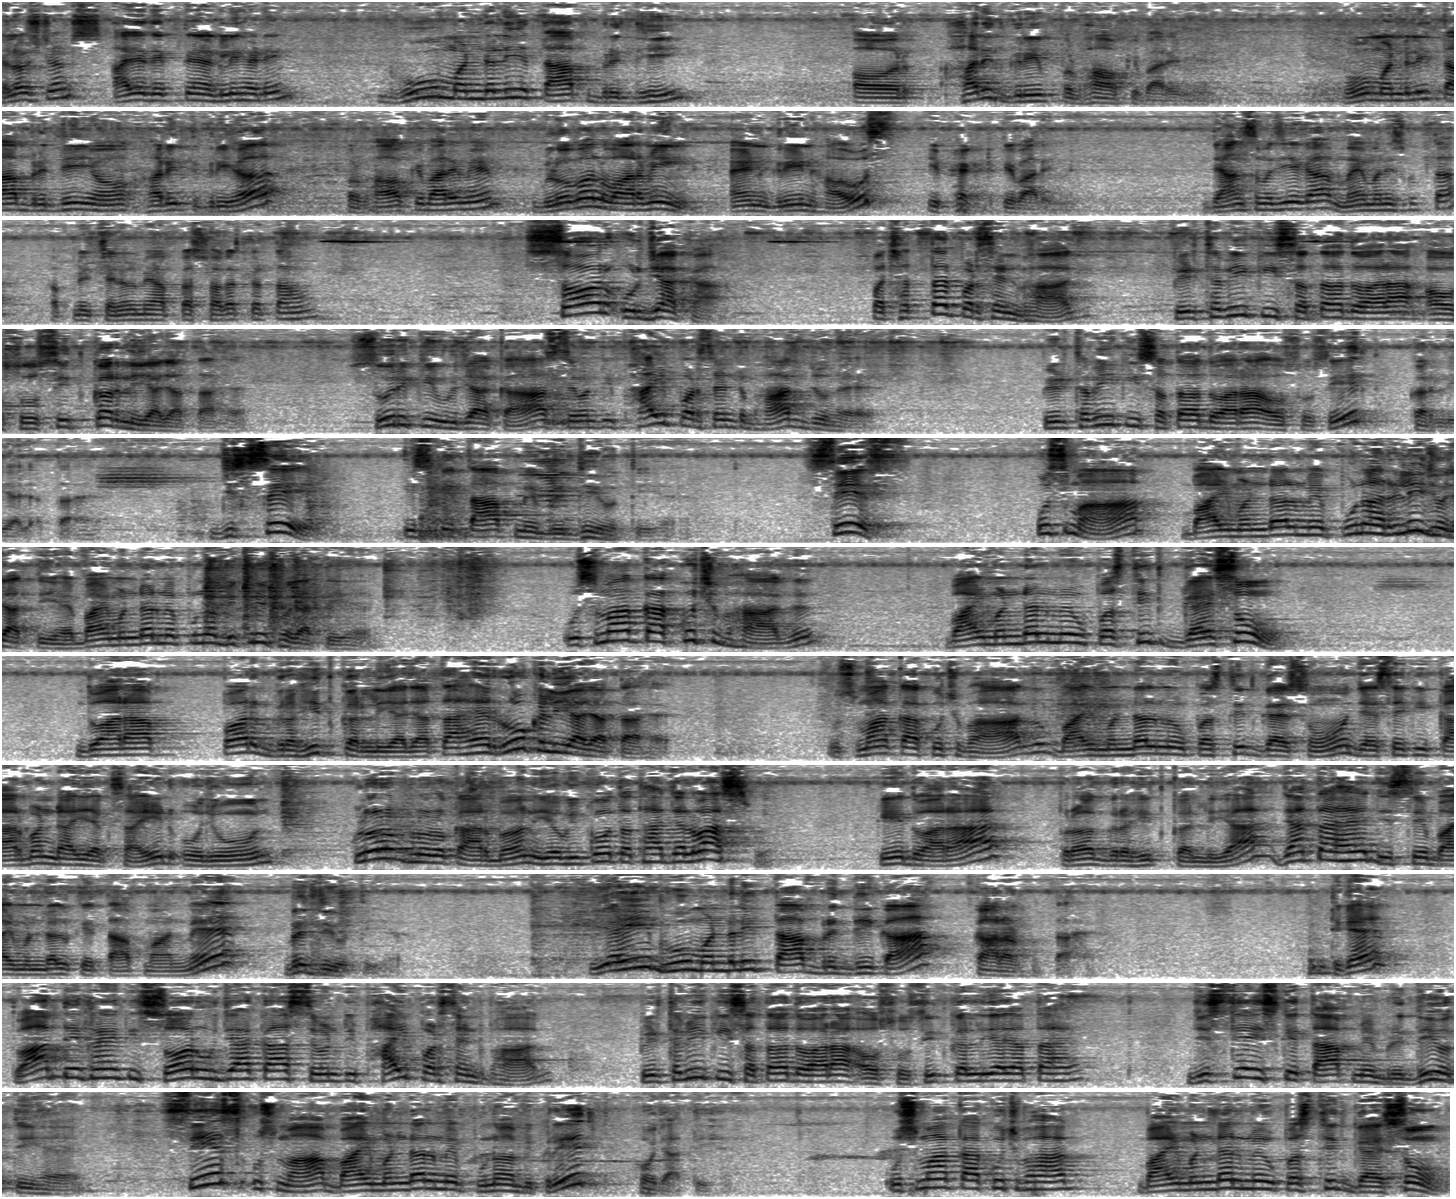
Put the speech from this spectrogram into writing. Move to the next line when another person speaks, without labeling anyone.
Hello students आइए देखते हैं अगली हेडिंग भूमंडलीय ताप वृद्धि और हरित गृह प्रभाव के बारे में. भूमंडलीय ताप वृद्धि एवं हरित गृह प्रभाव के बारे में. Global warming and greenhouse effect के बारे में. ध्यान समझिएगा, मैं मनीष गुप्ता अपने चैनल में आपका स्वागत करता हूँ. सौर ऊर्जा का 75 परसेंट भाग पृथ्वी की सतह द्वारा अवशोषित कर लिया जाता है। सूर्य की ऊर्जा का 75 परसेंट भाग जो है, पृथ्वी की सतह द्वारा अवशोषित कर लिया जाता है, जिससे इसके ताप में वृद्धि होती है। शेष उष्मा वायुमंडल में पुनः रिलीज़ हो जाती है, वायुमंडल में पुनः विकृत हो जाती है। उष्मा का कुछ भाग वायुमंडल में उपस्थित गैसों द्वारा पर ग्रहित कर लिया जाता है, रोक लिया जाता है। उष्मा का कुछ भाग वायुमंडल में उपस्थित गैसों, जैसे कि कार्बन डाइऑक्साइड, ओजोन, क्लोरोफ्लोरोकार्बन, यौगिकों तथा जलवाष्प के द्वारा प्रग्रहित कर लिया जाता है, जिससे वायुमंडल के तापमान में वृद्धि होती है। यही भूमंडलीय ताप वृद्धि का कारण होता है। ठीक है? तो आप देख रहे हैं कि सौर ऊर्जा का 75 परसेंट भाग पृथ्वी की सतह द्वारा अवशोषित कर लिया जाता है, जिससे इसके ताप में वृद्धि होती है। शेष उष्मा वायुमंडल में पुनः विकृत हो जाती है। उष्मा का कुछ भाग वायुमंडल में उपस्थित गैसों,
